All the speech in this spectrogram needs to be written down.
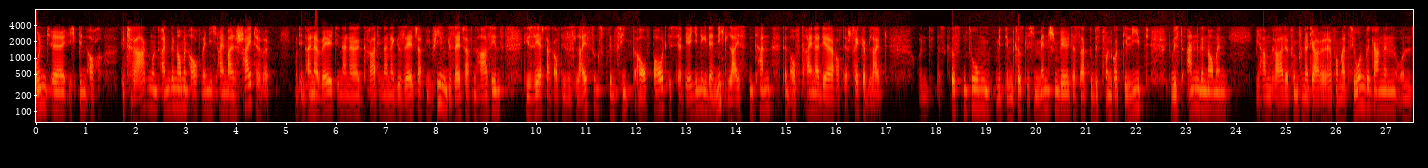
und äh, ich bin auch getragen und angenommen, auch wenn ich einmal scheitere. Und in einer Welt, in einer, gerade in einer Gesellschaft, wie in vielen Gesellschaften Asiens, die sehr stark auf dieses Leistungsprinzip aufbaut, ist ja derjenige, der nicht leisten kann, dann oft einer, der auf der Strecke bleibt. Und das Christentum mit dem christlichen Menschenbild, das sagt, du bist von Gott geliebt, du bist angenommen. Wir haben gerade 500 Jahre Reformation begangen und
